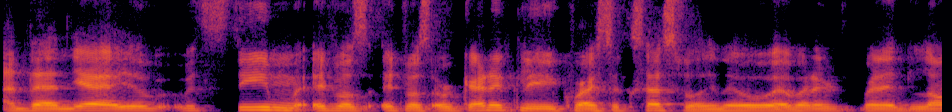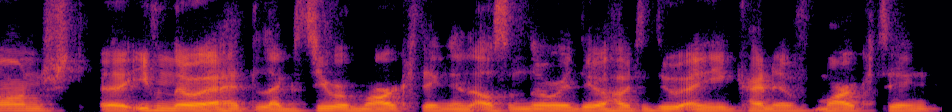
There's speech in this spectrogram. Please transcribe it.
and then yeah, with Steam, it was it was organically quite successful. You know, when it when it launched, uh, even though I had like zero marketing and also no idea how to do any kind of marketing,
